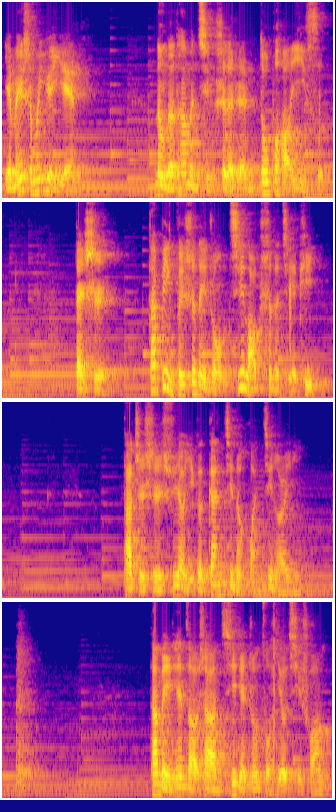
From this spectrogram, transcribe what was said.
也没什么怨言，弄得他们寝室的人都不好意思。但是，他并非是那种基佬式的洁癖，他只是需要一个干净的环境而已。他每天早上七点钟左右起床，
